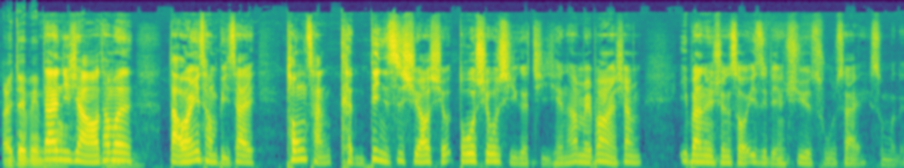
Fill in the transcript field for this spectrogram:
哎，对，并。但是你想哦，他们嗯打完一场比赛，通常肯定是需要休多休息个几天，他没办法像一般的选手一直连续的出赛什么的。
